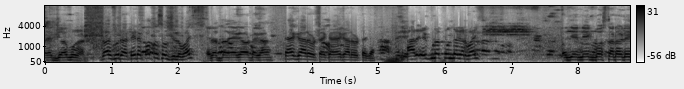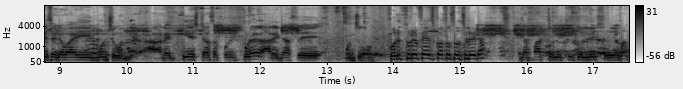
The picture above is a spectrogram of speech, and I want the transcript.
এটা জয়পুর হাট জয়পুরহাট এটা কত চলছিল ভাই? এটা এগারো টাকা। এগারো টাকা এগারো টাকা। আর এগুলা কোন জায়গার ভাই? ওই যে নেট বস্তাটা ওইটা এসে ভাই মুন্সিগঞ্জের। আর পিএসটা আছে ফরিদপুরের আর এটা আছে মুন্সিগঞ্জের। ফরিদপুরের কত চলছিল এটা? এটা পাঁচচল্লিশ ছিচল্লিশ এরকম।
